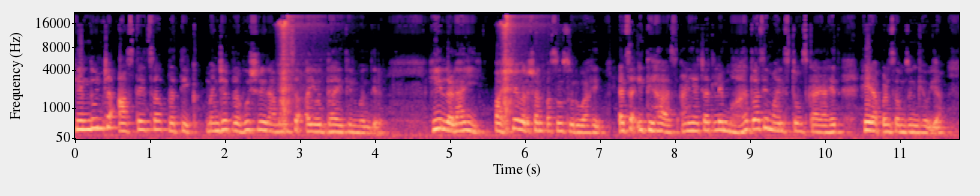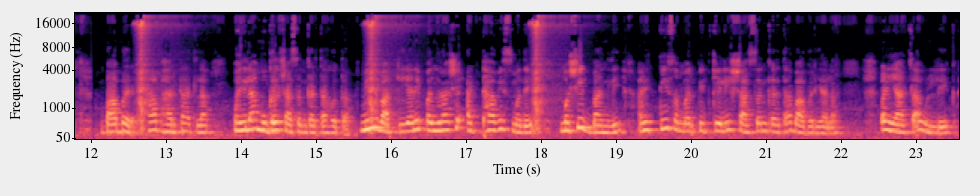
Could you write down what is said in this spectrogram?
हिंदूंच्या आस्थेचं प्रतीक म्हणजे प्रभू श्रीरामांचं अयोध्या येथील मंदिर. ही लढाई पाचशे वर्षांपासून सुरू आहे. याचा इतिहास आणि याच्यातले महत्त्वाचे माइलस्टोन्स काय आहेत हे आपण समजून घेऊया. बाबर हा भारतातला पहिला मुघल शासनकर्ता होता. मीर बाकी यांनी पंधराशे अठ्ठावीसमध्ये मशीद बांधली आणि ती समर्पित केली शासनकर्ता बाबर याला. पण याचा उल्लेख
